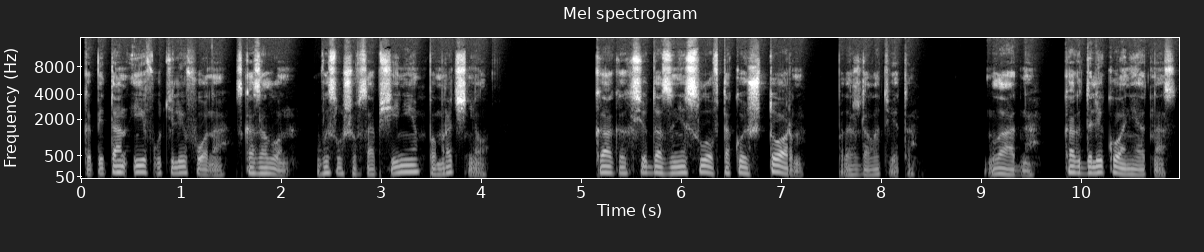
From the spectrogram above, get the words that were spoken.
«Капитан Ив у телефона», — сказал он. Выслушав сообщение, помрачнел. «Как их сюда занесло в такой шторм?» — подождал ответа. «Ладно. Как далеко они от нас?»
